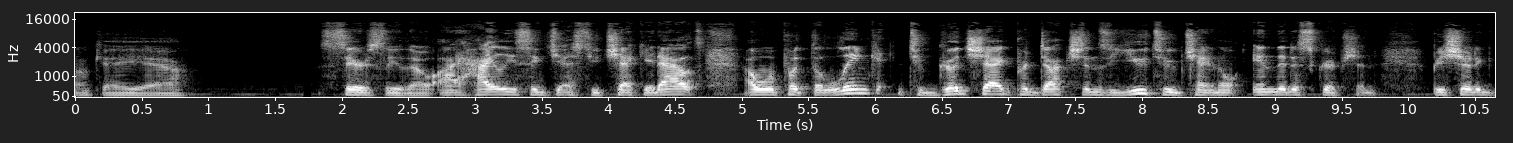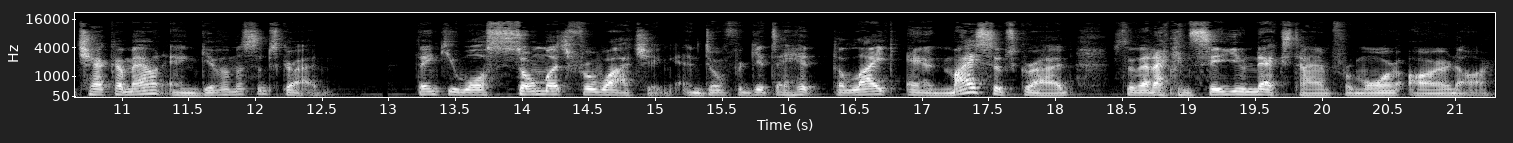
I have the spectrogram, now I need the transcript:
Okay, yeah. Seriously though, I highly suggest you check it out. I will put the link to Good Shag Productions YouTube channel in the description. Be sure to check them out and give them a subscribe. Thank you all so much for watching, and don't forget to hit the like and my subscribe so that I can see you next time for more R&R.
